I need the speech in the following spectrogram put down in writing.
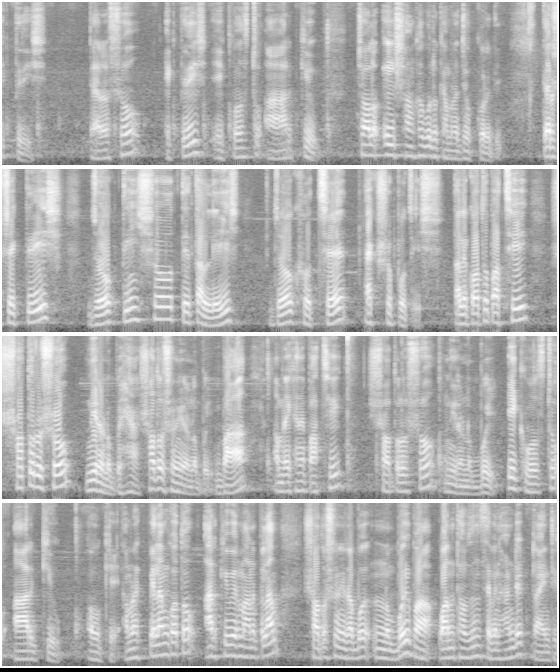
একত্রিশ। তেরোশো একত্রিশ ইকুয়ালস টু আর কিউব চলো এই সংখ্যাগুলোকে আমরা যোগ করে দিই। তেরোশো একত্রিশ যোগ তিনশো তেতাল্লিশ যোগ হচ্ছে একশো পঁচিশ। তাহলে কত পাচ্ছি? সতেরোশো নিরানব্বই। হ্যাঁ সতেরোশো নিরানব্বই বা আমরা এখানে পাচ্ছি সতেরোশো নিরানব্বই equals to r cube okay আমরা পেলাম কত? আর কিউবের মান পেলাম সতেরোশো নিরানব্বই বা one thousand seven hundred ninety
